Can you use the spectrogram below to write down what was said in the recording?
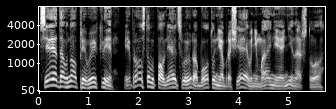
«Все давно привыкли и просто выполняют свою работу, не обращая внимания ни на что».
